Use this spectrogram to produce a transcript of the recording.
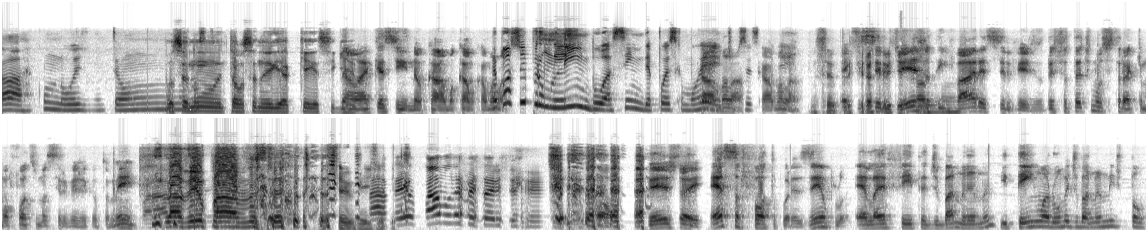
ó, com nojo, então... Você não, não então você não iria querer seguir? Não, é que assim, não, calma, calma, calma Eu lá. posso ir pra um limbo, assim, depois que eu morrer? Calma tipo, lá, calma lá. Você é que cerveja, tem várias cervejas, deixa eu até te mostrar aqui uma foto de uma cerveja que eu tomei. Lá veio o Pablo. cerveja. Lá veio o Pablo, de cerveja. Ó, veja aí. Essa foto, por exemplo, ela é feita de banana e tem um aroma de banana e de pão.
